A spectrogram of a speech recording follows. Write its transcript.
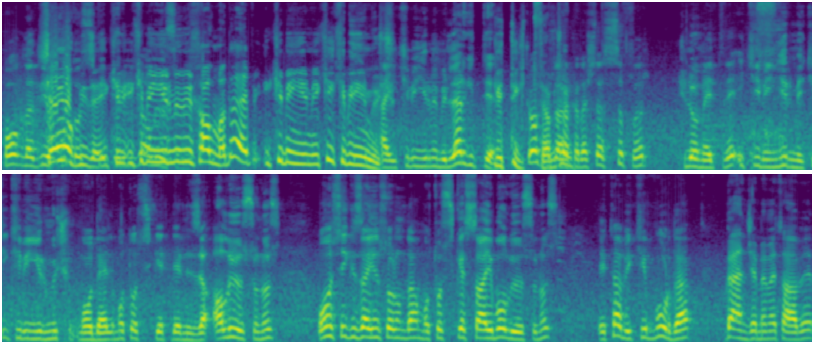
Honda diye şey yok motosikletlerinizi 2021 alıyorsunuz. kalmadı. Hep 2022, 2023. Ha, 2021'ler gitti. Gitti, gitti, Çok tabii güzel canım. arkadaşlar. 0 kilometre 2022-2023 model motosikletlerinizi alıyorsunuz. 18 ayın sonunda motosiklet sahibi oluyorsunuz. E tabii ki burada bence Mehmet abi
